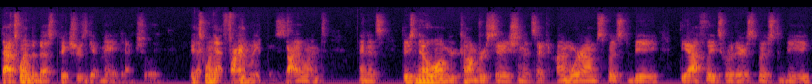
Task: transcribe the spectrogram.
That's when the best pictures get made, actually. It's that, when it finally goes silent and it's there's no longer conversation. It's like I'm where I'm supposed to be. The athletes where they're supposed to be.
